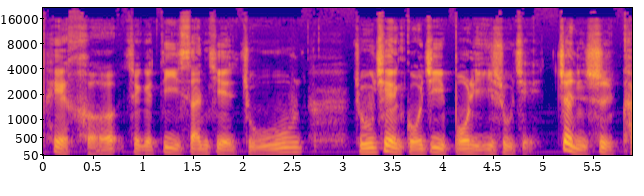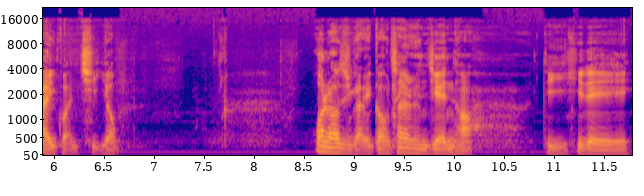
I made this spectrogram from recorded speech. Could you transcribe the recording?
配合这个第三届竹竹堑国际玻璃艺术节正式开馆启用。我老实甲你讲，菜人间哈，伫迄个。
